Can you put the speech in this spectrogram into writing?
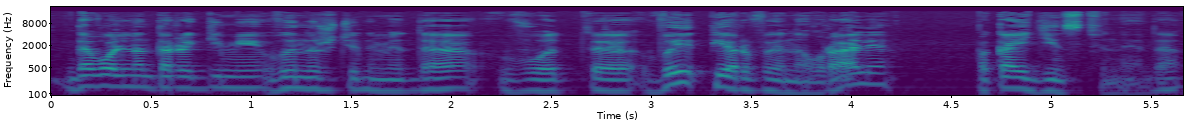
довольно дорогими, вынужденными, да, вот э, вы первые на Урале, пока единственные, да.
